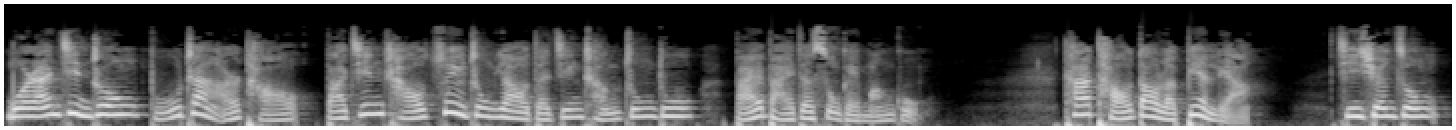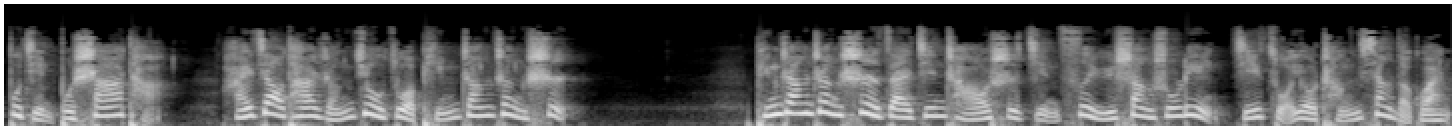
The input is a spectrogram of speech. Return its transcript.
抹然晋中不战而逃，把金朝最重要的京城中都白白的送给蒙古。他逃到了汴梁，金宣宗不仅不杀他，还叫他仍旧做平章政事。平章政事在金朝是仅次于尚书令及左右丞相的官。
